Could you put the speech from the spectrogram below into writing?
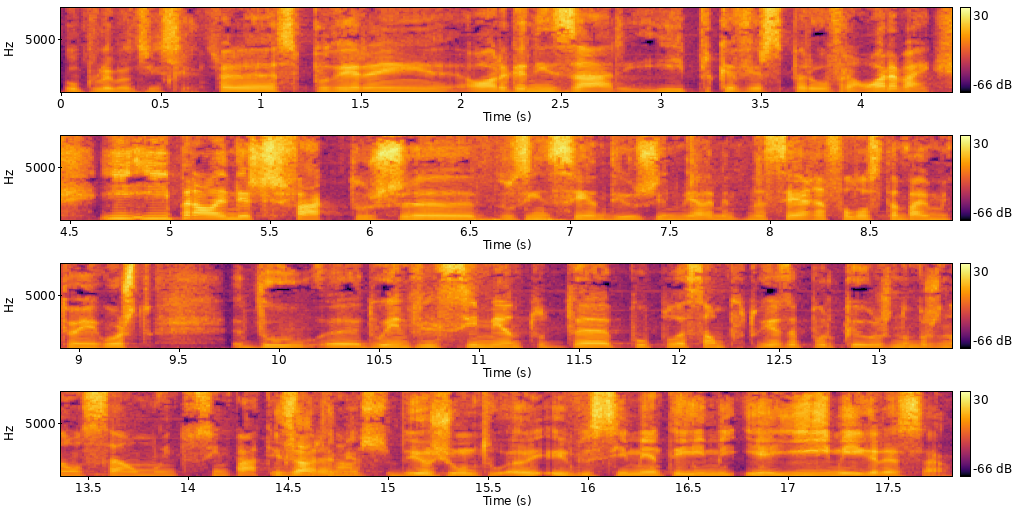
o problema dos incêndios. Para se poderem organizar e precaver-se para o verão. Ora bem, e, e para além destes factos uh, dos incêndios, nomeadamente na Serra, falou-se também muito em agosto do, uh, do envelhecimento da população portuguesa, porque os números não são muito simpáticos Exatamente. para nós. Eu junto envelhecimento e a imigração.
